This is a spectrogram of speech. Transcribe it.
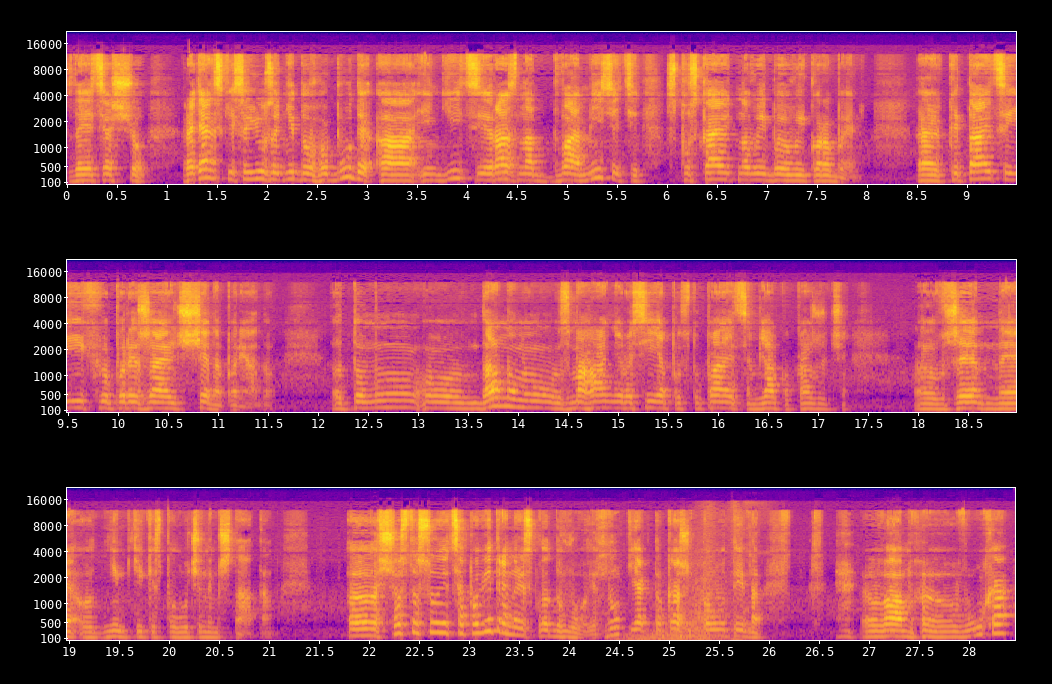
здається, що Радянський Союз одні довго буде, а індійці раз на два місяці спускають новий бойовий корабель. Е, Китайці їх опережають ще на порядок. Е, Тому в даному змаганні Росія поступається, м'яко кажучи, е, вже не одним тільки Сполученим Штатам. Що стосується повітряної складової, ну, як то кажуть, павутина вам е, вуха.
